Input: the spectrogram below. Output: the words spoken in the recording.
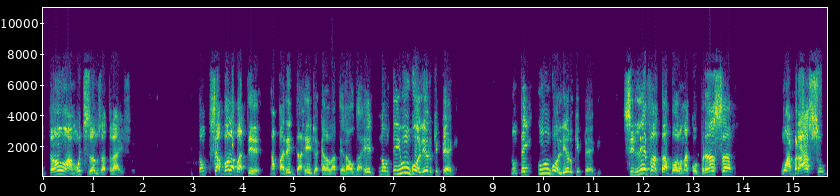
Então, há muitos anos atrás, então, se a bola bater na parede da rede, aquela lateral da rede, não tem um goleiro que pegue. Não tem um goleiro que pegue. Se levantar a bola na cobrança, um abraço,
